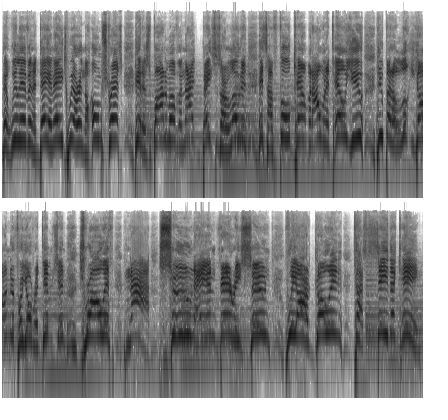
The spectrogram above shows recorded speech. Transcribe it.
that we live in a day and age. We are in the home stretch. It is bottom of the night. Bases are loaded. It's a full count, but I want to tell you, you better look yonder for your redemption draweth nigh. Soon and very soon, we are going to see the King.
